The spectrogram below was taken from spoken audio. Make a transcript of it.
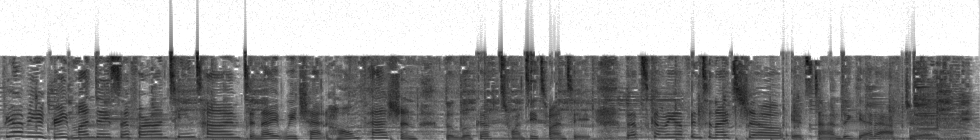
Hope you're having a great Monday so far on Teen Time. Tonight we chat home fashion, the look of 2020. That's coming up in tonight's show. It's time to get after it.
